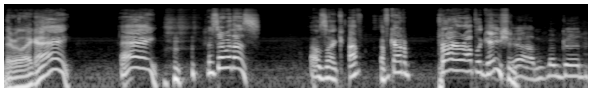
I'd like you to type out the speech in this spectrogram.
They were like, "Hey, hey, come sit with us." I was like, "I've I've got a prior obligation. Yeah, I'm, I'm good.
